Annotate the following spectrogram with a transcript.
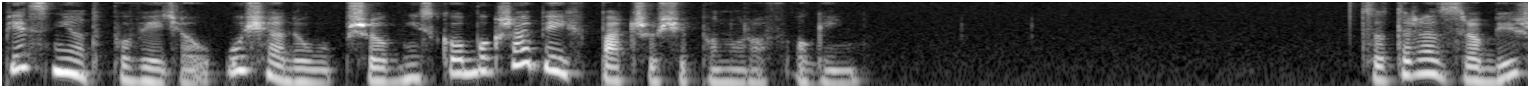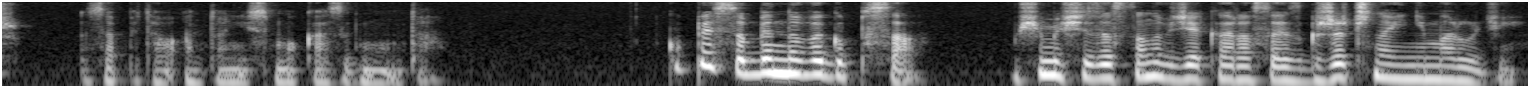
Pies nie odpowiedział. Usiadł przy ognisku obok żabie i wpatrzył się ponuro w ogień. Co teraz zrobisz? zapytał Antoni Smoka Zygmunta. Kupię sobie nowego psa. Musimy się zastanowić, jaka rasa jest grzeczna i nie marudzi.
